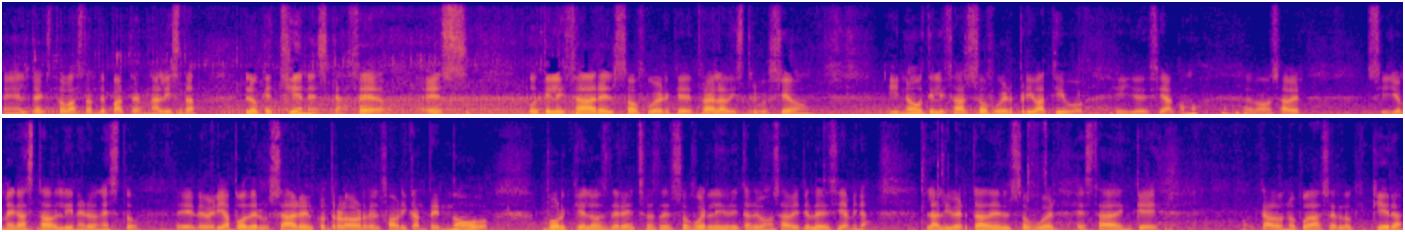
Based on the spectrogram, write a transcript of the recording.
en el texto bastante paternalista, lo que tienes que hacer es utilizar el software que trae la distribución y no utilizar software privativo. Y yo decía, ¿cómo? Vamos a ver, si yo me he gastado el dinero en esto, eh, debería poder usar el controlador del fabricante. No, porque los derechos del software libre y tal, y vamos a ver, yo le decía, mira, la libertad del software está en que cada uno pueda hacer lo que quiera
